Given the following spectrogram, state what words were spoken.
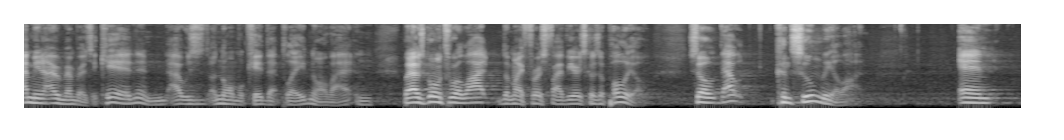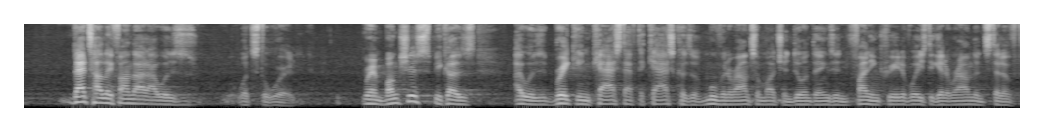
I mean, I remember as a kid, and I was a normal kid that played and all that. And, but I was going through a lot the, my first five years because of polio. So that consumed me a lot. And that's how they found out I was, what's the word? Rambunctious because I was breaking cast after cast because of moving around so much and doing things and finding creative ways to get around instead of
